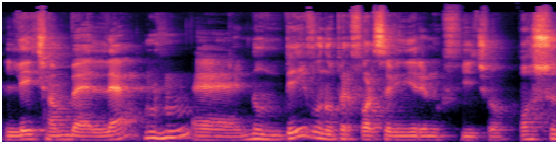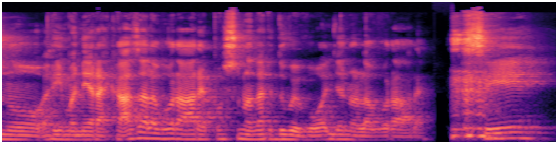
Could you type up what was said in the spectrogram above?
le Ciambelle, Mhm. eh, non devono per forza venire in ufficio, possono rimanere a casa a lavorare, possono andare dove vogliono a lavorare. Se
